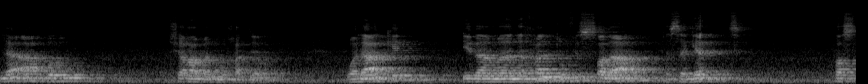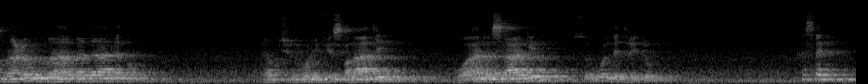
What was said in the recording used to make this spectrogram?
لا آخذ شرابا مخدرا. ولكن إذا ما دخلت في الصلاة فسجدت. فاصنعوا ما بدا لكم. يوم تشوفوني في صلاتي وأنا ساجد سووا اللي تريدون. فسجد.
